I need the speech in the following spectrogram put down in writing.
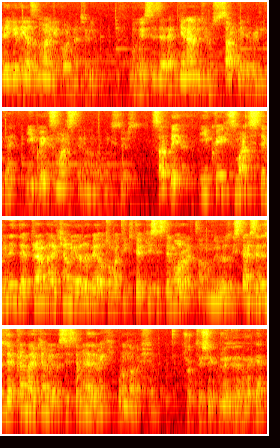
TDG'de yazılım Arge koordinatörüyüm. Bugün sizlere Genel Müdürümüz Sarp Bey ile birlikte eQuake Smart Sistemi'ni anlatmak istiyoruz. Sarp Bey, eQuake Smart Sistemini deprem erken uyarı ve otomatik tepki sistemi olarak tanımlıyoruz. İsterseniz deprem erken uyarı sistemi ne demek? Bununla başlayalım. Çok teşekkür ediyorum Ege.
